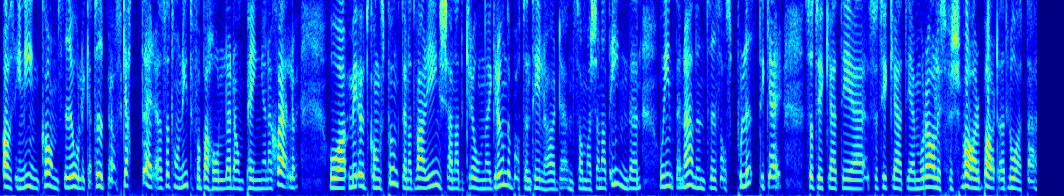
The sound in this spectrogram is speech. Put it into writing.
av sin inkomst i olika typer av skatter. Alltså att hon inte får behålla de pengarna själv. Och med utgångspunkten att varje intjänad krona i grund och botten tillhör den som har tjänat in den och inte nödvändigtvis oss politiker så tycker jag att det är, så tycker jag att det är moraliskt försvarbart att låta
